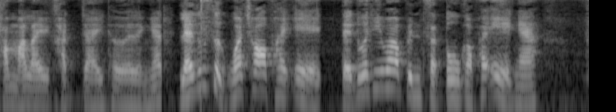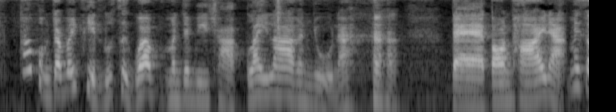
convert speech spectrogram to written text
ทำอะไรขัดใจเธออะไรเงี้ย และรู้สึกว่าชอบพระเอก แต่ด้วยที่ว่าเป็นศัตรูกับพระเอกไงถ้าผมจะไม่ผิดรู้สึกว่ามันจะมีฉากไล่ล่ากันอยู่นะ แต่ตอนท้ายเนี่ยไม่ส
